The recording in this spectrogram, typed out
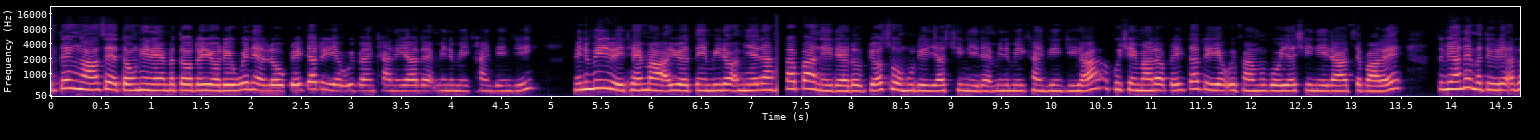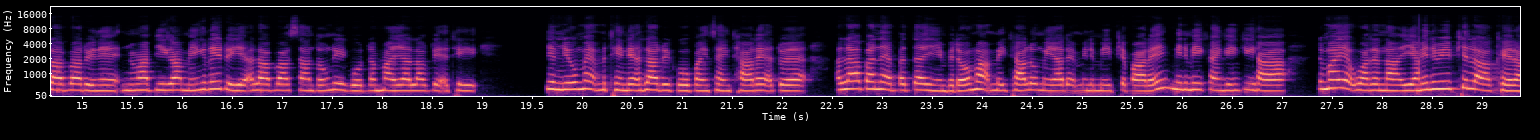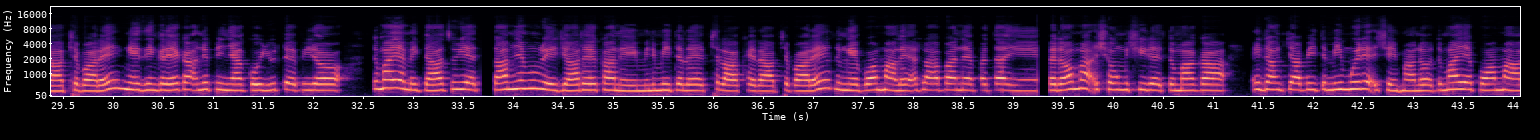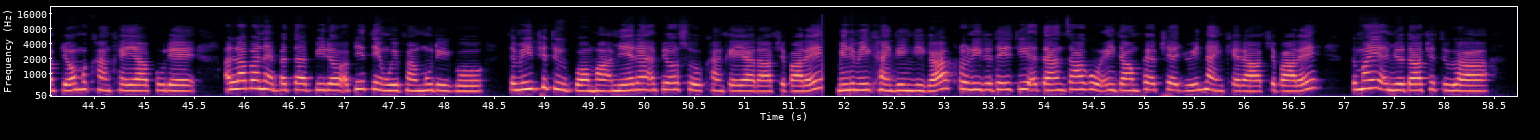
အသက်53နှစ်နဲ့မတော်တရော်တွေဝိနေလို့ပြည်သက်တွေရဲ့ဝေဖန်ခံနေရတဲ့မင်းသမီးခိုင်တင်းကြီးမင်းသမီးတွေထဲမှာအရွယ်တင်ပြီးတော့အများအားလှပနေတယ်လို့ပြောဆိုမှုတွေရရှိနေတဲ့မင်းသမီးခိုင်တင်းကြီးဟာအခုချိန်မှာတော့ပြည်သက်တွေရဲ့ဝေဖန်မှုကိုရရှိနေတာဖြစ်ပါတယ်။သူများနဲ့မတူတဲ့အလှပတွေနဲ့မြန်မာပြည်ကမိန်းကလေးတွေရဲ့အလှပစံတုံးတွေကိုတမရလောက်တဲ့အထိပြင်မျိုးမဲ့မထင်တဲ့အလှတွေကိုပိုင်ဆိုင်ထားတဲ့အတွက်အလှပနဲ့ပတ်သက်ရင်ဘယ်တော့မှမိတ်ထားလို့မရတဲ့မင်းသမီးဖြစ်ပါတယ်။မင်းသမီးခိုင်တင်းကြီးဟာ ကျမရဲ့ဝါဒနာအရာမင်းသမီးဖြစ်လာခဲ့တာဖြစ်ပါတယ်။ငယ်စဉ်ကတည်းကအနုပညာကိုယူတက်ပြီးတော့ကျမရဲ့မိသားစုရဲ့တားမြစ်မှုတွေကြားထဲကနေမင်းသမီးတစ်လည်းဖြစ်လာခဲ့တာဖြစ်ပါတယ်။လူငယ်ဘဝမှာလည်းအလှအပနဲ့ပတ်သက်ရင်ဘယ်တော့မှအရှုံးမရှိတဲ့ကျမကအိမ်တောင်ကြပြီးတမီးမွေးတဲ့အချိန်မှာတော့ကျမရဲ့ဘဝမှာပြောမခံခဲ့ရဘူးတဲ့အလှပနဲ့ပတ်သက်ပြီးတော့အပြစ်တင်ဝေဖန်မှုတွေကိုတမီးဖြစ်သူပေါ်မှာအမြဲတမ်းအပြောဆိုခံခဲ့ရတာဖြစ်ပါတယ်။မင်းသမီးခိုင်တင်းကြီးကခရိုနီတသေးကြီးအတန်းစားကိုအိမ်တောင်ဖက်ဖြက်ရွေးနိုင်ခဲ့တာဖြစ်ပါတယ်။ သူမရဲ့အမျိုးသားဖြစ်သူဟာ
